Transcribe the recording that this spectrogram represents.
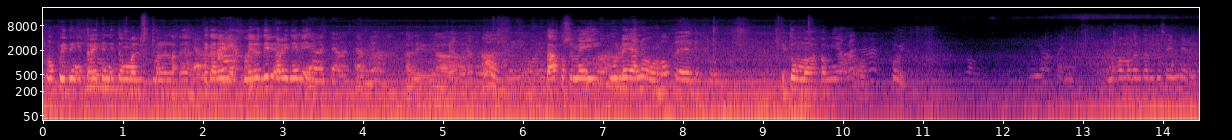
Oo, pwedeng itry din itong mal malalaki. ah. Teka, nini. Meron din, aray nini. Tama, tama, tama. Aray, yan. Oh, may orange. Tapos may kulay ano. Oh, very good. Itong mga kamiya. Ano. Hoy. Ano ka magandang designer eh.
